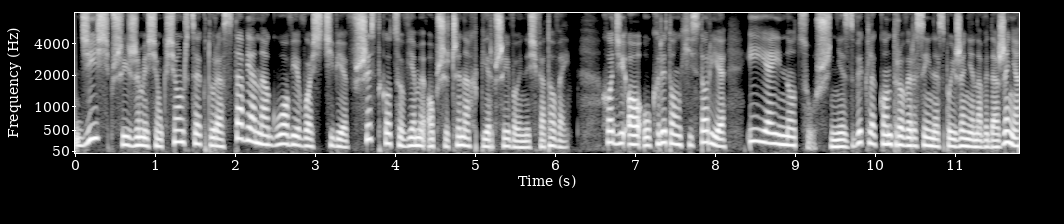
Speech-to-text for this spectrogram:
Dziś przyjrzymy się książce, która stawia na głowie właściwie wszystko, co wiemy o przyczynach I wojny światowej. Chodzi o ukrytą historię i jej, no cóż, niezwykle kontrowersyjne spojrzenie na wydarzenia,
